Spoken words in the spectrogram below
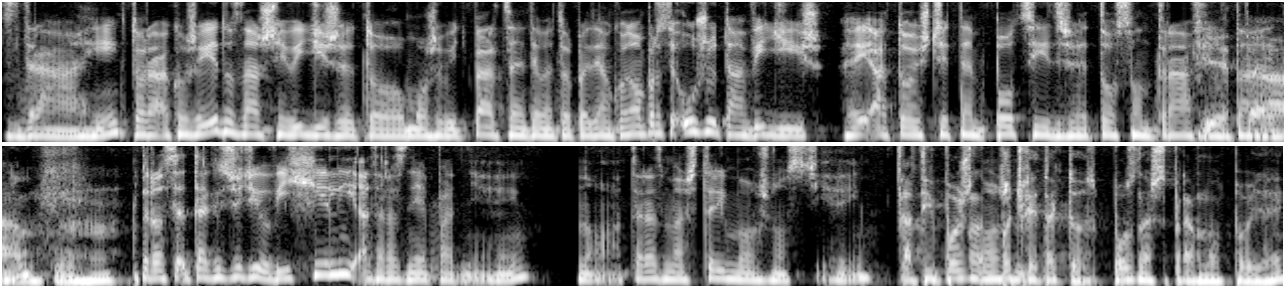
z dráhy, ktorá akože jednoznačne vidí, že to môže byť pár centimetrov pred jamkou. No proste už ju tam vidíš, hej, a to ešte ten pocit, že to som trafil Je tak, tam, no. mhm. Proste, takže ti ju vychýli a teraz nepadne, hej. No a teraz máš tri možnosti, hej. A ty pozna, Možno. počkaj, takto, poznáš správnu odpoveď, hej?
